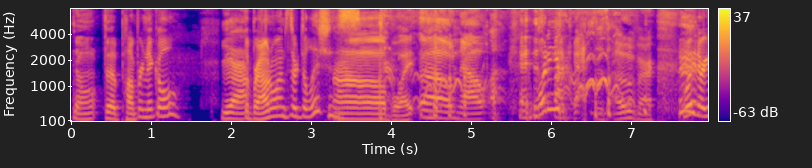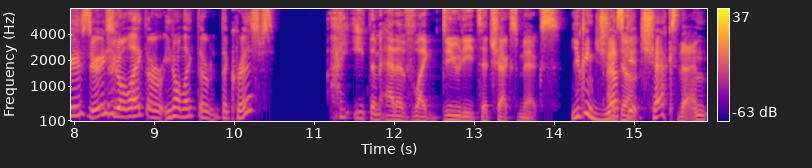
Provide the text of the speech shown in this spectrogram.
don't. The pumpernickel, Yeah. the brown ones, they're delicious. Oh boy. Oh no. Okay. This What do you- podcast is over. Wait, are you serious? You don't like the you don't like the the crisps? I eat them out of like duty to Chex Mix, You can just get checks then.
